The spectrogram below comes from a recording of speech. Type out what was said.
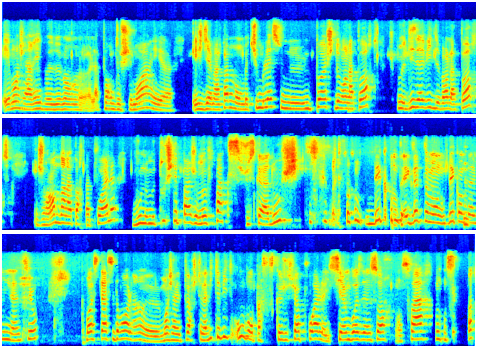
Et moi, j'arrive devant euh, la porte de chez moi et, euh, et, je dis à ma femme bon, ben, tu me laisses une, poche devant la porte, je me déshabille devant la porte, je rentre dans l'appart à poil, vous ne me touchez pas, je me faxe jusqu'à la douche. exactement, décontamination. Bon, c'était assez drôle. Hein. moi, j'avais peur. J'étais là vite, vite. Ou bon, parce que je suis à poil. Si un voisin sort, bonsoir, bonsoir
